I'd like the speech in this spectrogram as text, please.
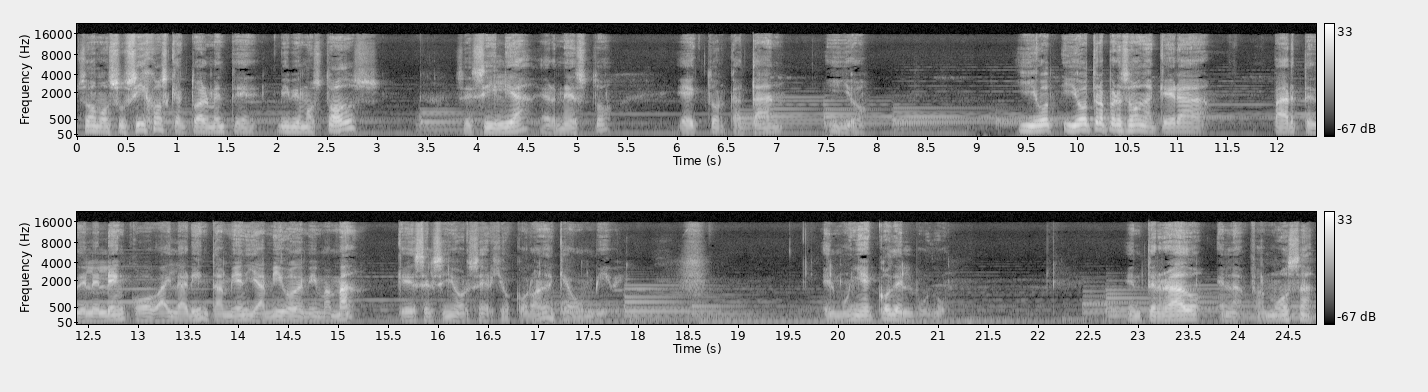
somos sus hijos que actualmente vivimos todos, Cecilia, Ernesto, Héctor, Catán y yo. Y, otra persona que era parte del elenco, bailarín también y amigo de mi mamá, que es el señor Sergio Corona, que aún vive el muñeco del vudú, enterrado en la famosa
